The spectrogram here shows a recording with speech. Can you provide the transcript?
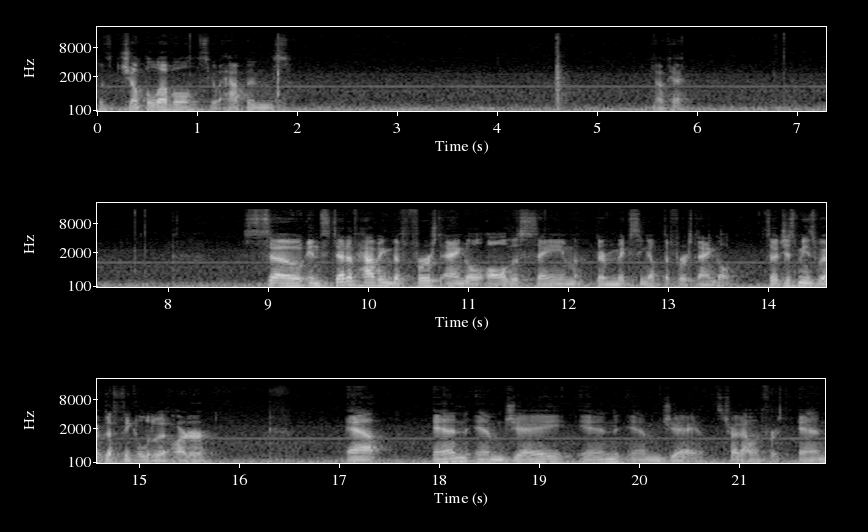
Let's jump a level, see what happens. Okay. So instead of having the first angle all the same, they're mixing up the first angle. So it just means we have to think a little bit harder. At NMJ, NMJ. Let's try that one first. NMJ.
